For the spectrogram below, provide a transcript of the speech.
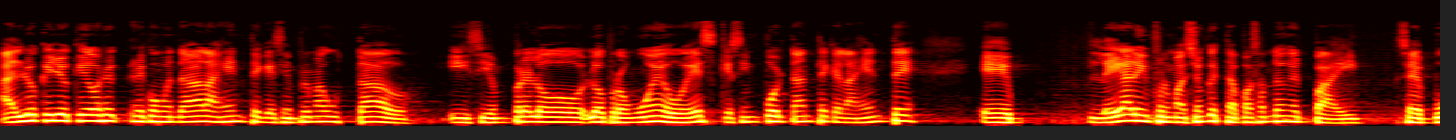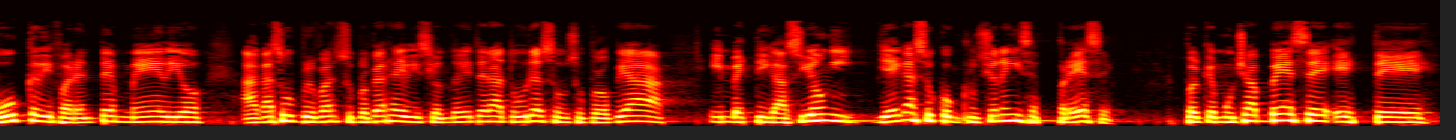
Algo que yo quiero re- recomendar a la gente que siempre me ha gustado y siempre lo, lo promuevo es que es importante que la gente eh, lea la información que está pasando en el país, se busque diferentes medios, haga su propia, su propia revisión de literatura, su, su propia investigación y llegue a sus conclusiones y se exprese. Porque muchas veces este,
